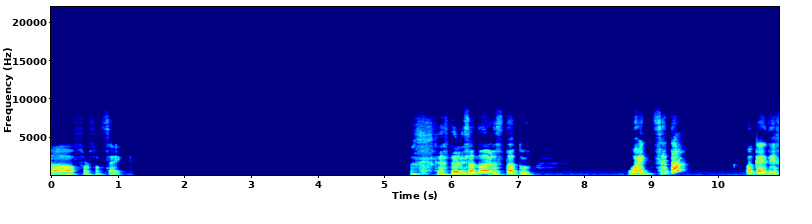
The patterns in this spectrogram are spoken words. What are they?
oh, for fuck's sake. there is another statue. Wait, Zeta? Okay, this.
